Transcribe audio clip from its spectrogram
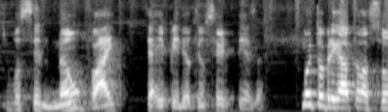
que você não vai se arrepender, eu tenho certeza. Muito obrigado pela sua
